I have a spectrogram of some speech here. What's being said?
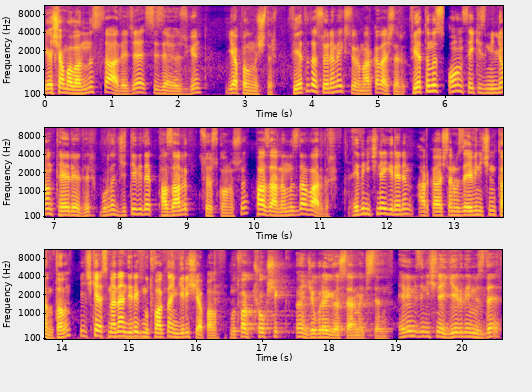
yaşam alanınız sadece size özgün yapılmıştır. Fiyatı da söylemek istiyorum arkadaşlar. Fiyatımız 18 milyon TL'dir. Burada ciddi bir de pazarlık söz konusu. Pazarlığımız da vardır. Evin içine girelim. Arkadaşlarımıza evin içini tanıtalım. Hiç kesmeden direkt mutfaktan giriş yapalım. Mutfak çok şık. Önce burayı göstermek istedim. Evimizin içine girdiğimizde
